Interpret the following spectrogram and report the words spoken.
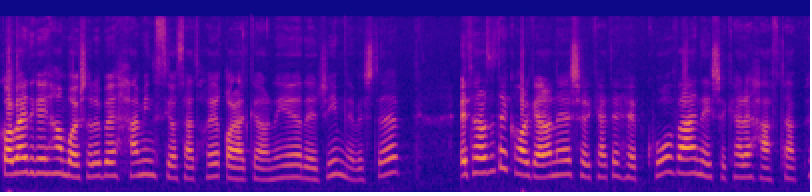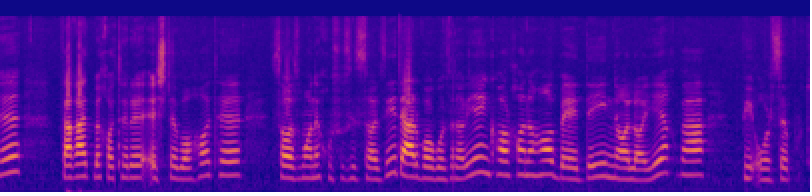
کاربر دیگه هم با اشاره به همین سیاست های قارتگرانه رژیم نوشته اعتراضات کارگران شرکت هپکو و نیشکر هفتپه فقط به خاطر اشتباهات سازمان خصوصی سازی در واگذاری این کارخانه ها به عده‌ای نالایق و بی‌ارزه بود.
